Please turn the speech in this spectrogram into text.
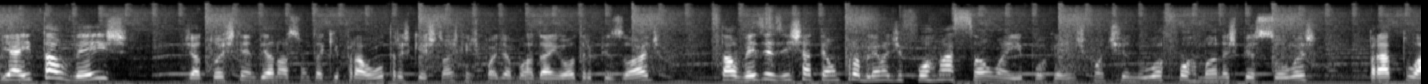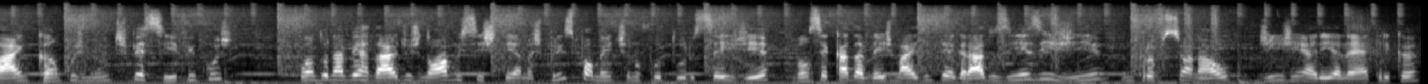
E aí talvez, já estou estendendo o assunto aqui para outras questões que a gente pode abordar em outro episódio, talvez exista até um problema de formação aí, porque a gente continua formando as pessoas para atuar em campos muito específicos, quando na verdade os novos sistemas, principalmente no futuro 6G, vão ser cada vez mais integrados e exigir um profissional de engenharia elétrica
